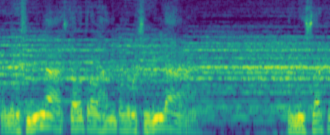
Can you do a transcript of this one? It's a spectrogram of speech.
cuando recibí la, estaba trabajando y cuando recibí la, el mensaje,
